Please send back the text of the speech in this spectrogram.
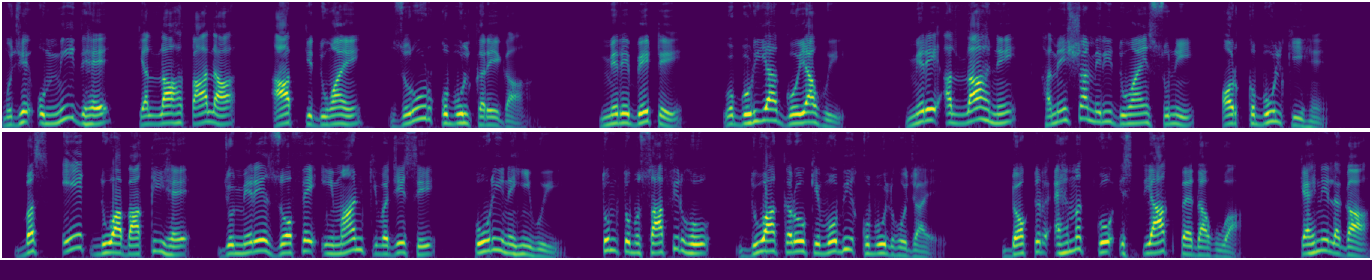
مجھے امید ہے کہ اللہ تعالی آپ کی دعائیں ضرور قبول کرے گا۔ میرے بیٹے، وہ بڑھیا گویا ہوئی۔ میرے اللہ نے ہمیشہ میری دعائیں سنی اور قبول کی ہیں۔ بس ایک دعا باقی ہے جو میرے ذوف ایمان کی وجہ سے پوری نہیں ہوئی۔ تم تو مسافر ہو، دعا کرو کہ وہ بھی قبول ہو جائے۔ ڈاکٹر احمد کو استیاق پیدا ہوا۔ کہنے لگا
